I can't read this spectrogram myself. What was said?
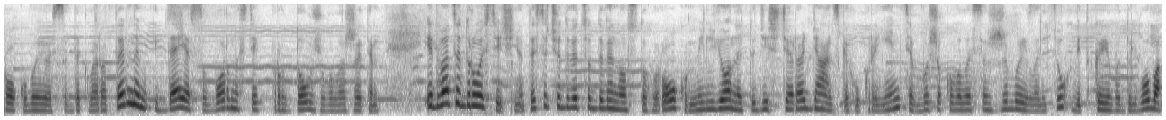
року виявився декларативним, ідея соборності продовжувала жити. І 22 січня 1990 року мільйони тоді ще радянських українців вишикувалися живий ланцюг від Києва до Львова,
